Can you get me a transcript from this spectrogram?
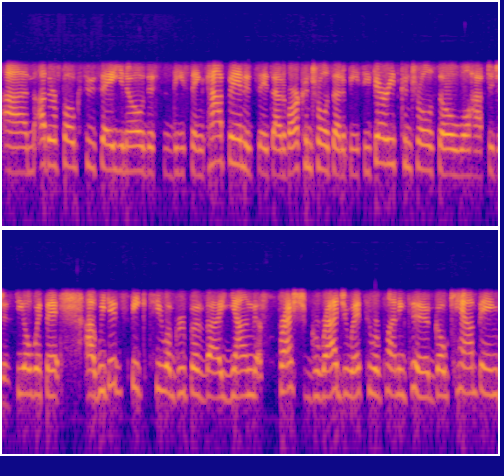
Um, other folks who say, you know, this these things happen. It's it's out of our control. It's out of BC Ferries' control. So we'll have to just deal with it. Uh, we did speak to a group of uh, young, fresh graduates who were planning to go camping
